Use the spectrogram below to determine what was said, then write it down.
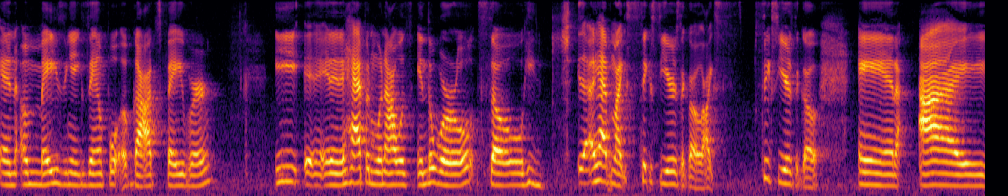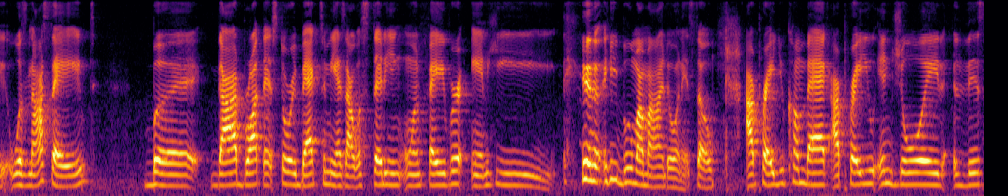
an amazing example of God's favor. He, and it happened when I was in the world. So he, it happened like six years ago, like six years ago, and I was not saved but God brought that story back to me as I was studying on favor and he he blew my mind on it. So, I pray you come back. I pray you enjoyed this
